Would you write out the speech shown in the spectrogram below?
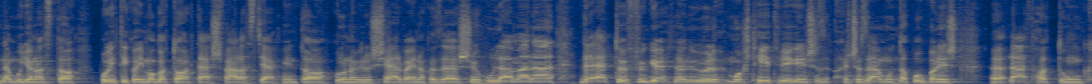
nem ugyanazt a politikai magatartást választják, mint a koronavírus járványnak az első hullámánál, de ettől függetlenül most hétvégén és az elmúlt napokban is láthattunk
